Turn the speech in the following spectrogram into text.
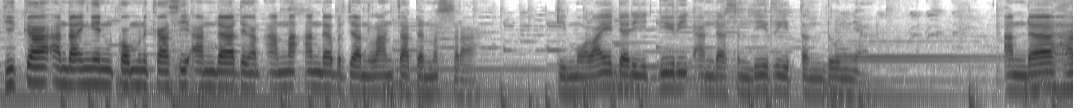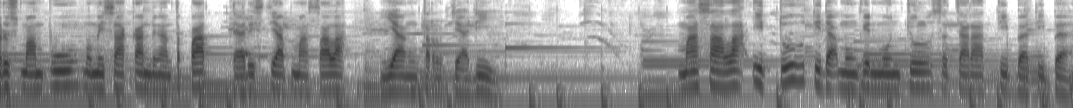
Jika Anda ingin komunikasi Anda dengan anak Anda berjalan lancar dan mesra, dimulai dari diri Anda sendiri tentunya. Anda harus mampu memisahkan dengan tepat dari setiap masalah yang terjadi. Masalah itu tidak mungkin muncul secara tiba-tiba,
